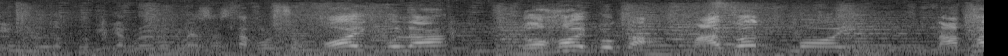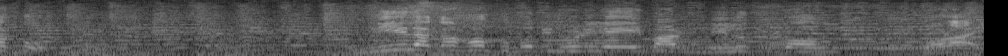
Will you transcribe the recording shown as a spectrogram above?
এই মুহূৰ্তত সবিশেষ লৈ পেলাই চেষ্টা কৰিছোঁ। হয় ক'লা নহয় বগা। মাজত মই নাথাকোঁ। নীল আকাশক উভতি ধৰিলে এইবাৰ নীলোৎপল বৰাই।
